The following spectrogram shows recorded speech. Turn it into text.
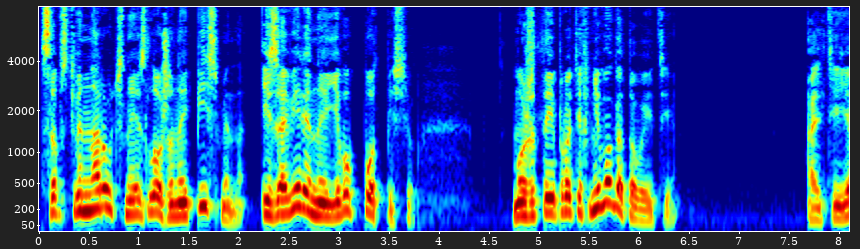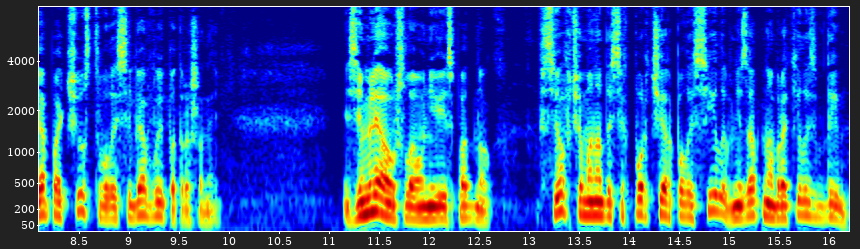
собственноручно изложенной письменно и заверенной его подписью. Может, ты и против него готова идти?» Альтия почувствовала себя выпотрошенной. Земля ушла у нее из-под ног. Все, в чем она до сих пор черпала силы, внезапно обратилось в дым.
